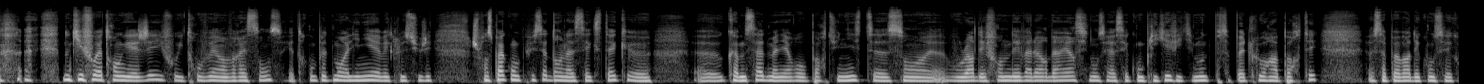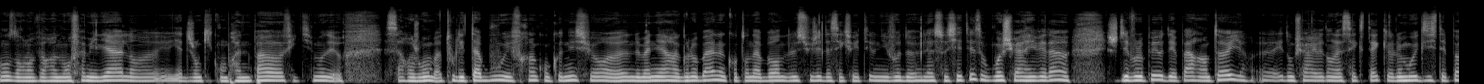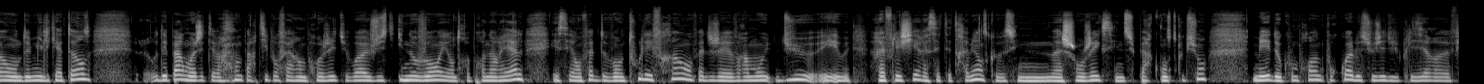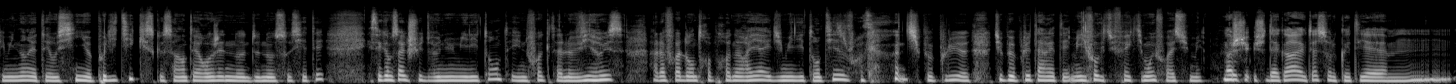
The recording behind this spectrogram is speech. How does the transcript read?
Donc il faut être engagé, il faut y trouver un vrai sens et être complètement aligné avec le sujet. Je pense pas qu'on puisse être dans la sextech euh, euh, comme ça de manière opportuniste sans vouloir défendre des valeurs derrière, sinon c'est assez compliqué. Effectivement, ça peut être lourd à porter. ça peut avoir des conséquences dans l'environnement familial. Il y a des gens qui comprennent pas. Effectivement, ça rejoint bah, tous les tabous et freins qu'on connaît sur de manière globale quand on aborde le sujet de la sexualité au niveau de la société. Donc moi, je suis arrivée là, j'ai développé au départ un toy Euh, et donc, je suis arrivée dans la sextech. Le mot n'existait pas en 2014. Au départ, moi, j'étais vraiment partie pour faire un projet, tu vois, juste innovant et entrepreneurial. Et c'est en fait devant tous les freins, en fait, j'ai vraiment dû réfléchir. Et c'était très bien parce que ça m'a changé, que c'est une super construction. Mais de comprendre pourquoi le sujet du plaisir euh, féminin était aussi politique, ce que ça interrogeait de nos, sociétés. Et c'est comme ça que je suis devenue militante. Et une fois que tu as le virus à la fois de l'entrepreneuriat et du militantisme, je crois que tu peux plus, tu peux plus t'arrêter. Mais il faut que tu, effectivement, il faut assumer. Moi, je suis d'accord avec toi sur le côté euh,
